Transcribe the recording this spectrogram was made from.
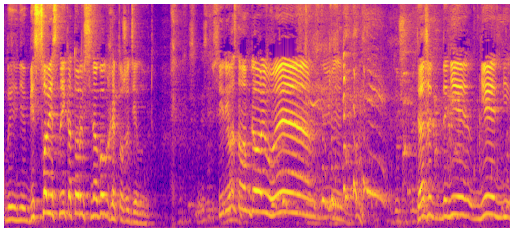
бессовестные, которые в синагогах это тоже делают. Серьезно вам говорю, э, даже да не, не, не,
